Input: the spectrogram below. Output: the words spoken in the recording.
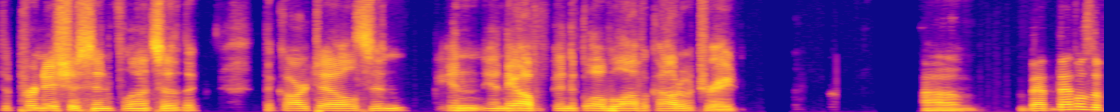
the pernicious influence of the the cartels in in in the in the global avocado trade. Um that that was a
